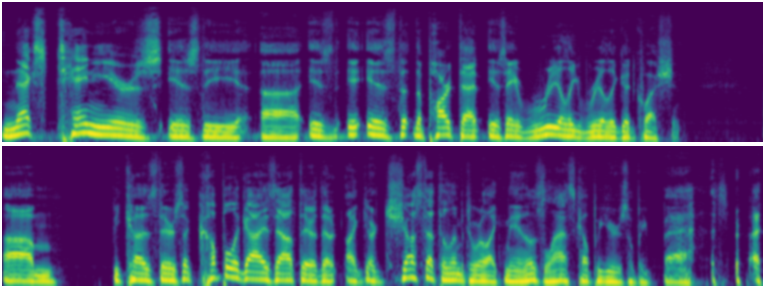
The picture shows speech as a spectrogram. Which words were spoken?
Next ten years is the uh, is is the, the part that is a really really good question, um, because there's a couple of guys out there that like are just at the limit to where like man those last couple years will be bad, right?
